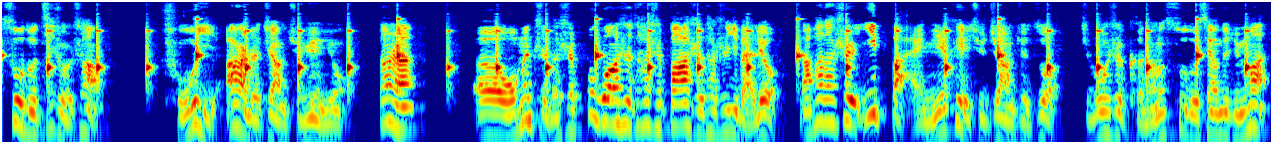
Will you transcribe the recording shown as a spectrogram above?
速度基础上除以二的这样去运用。当然。呃，我们指的是不光是它是八十，它是一百六，哪怕它是一百，你也可以去这样去做，只不过是可能速度相对去慢。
